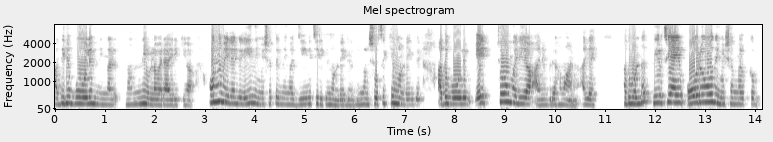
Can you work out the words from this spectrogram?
അതിനു പോലും നിങ്ങൾ നന്ദിയുള്ളവരായിരിക്കുക. ഒന്നുമില്ലെങ്കിൽ ഈ നിമിഷത്തിൽ നിങ്ങൾ ജീവിച്ചിരിക്കുന്നുണ്ടെങ്കിൽ നിങ്ങൾ ശ്വസിക്കുന്നുണ്ടെങ്കിൽ അതുപോലും ഏറ്റവും വലിയ അനുഗ്രഹമാണ് അല്ലെ? അതുകൊണ്ട് തീർച്ചയായും ഓരോ നിമിഷങ്ങൾക്കും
